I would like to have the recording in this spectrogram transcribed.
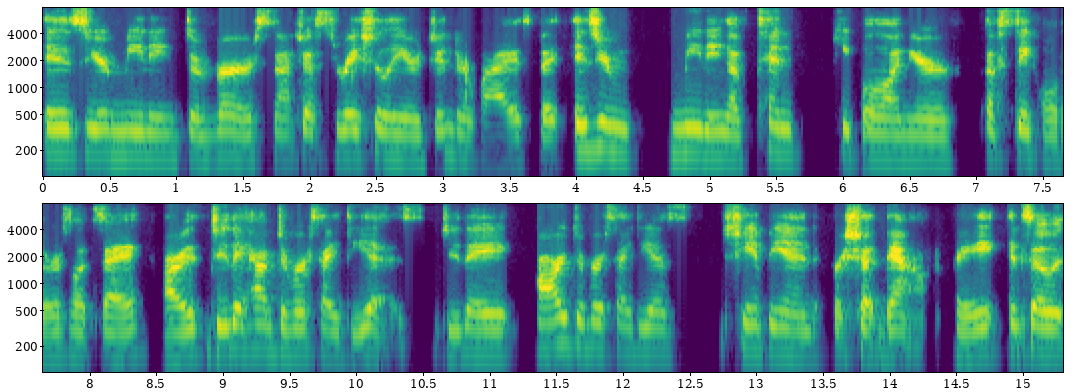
is your meeting diverse, not just racially or gender wise, but is your meeting of 10 people on your of stakeholders let's say are do they have diverse ideas do they are diverse ideas championed or shut down right and so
